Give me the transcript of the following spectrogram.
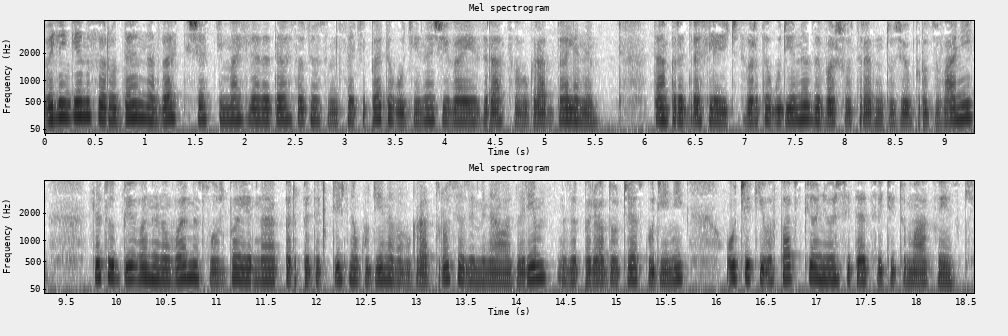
Вилингенов е роден на 26 май 1985 г. живее и израства в град Белене. Там през 2004 година завършва средното си образование. След отбиване на военна служба и една перпедевтична година в град Русе заминава за Рим за периода от 6 години, учейки в Папския университет Свети Тома Аквински,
